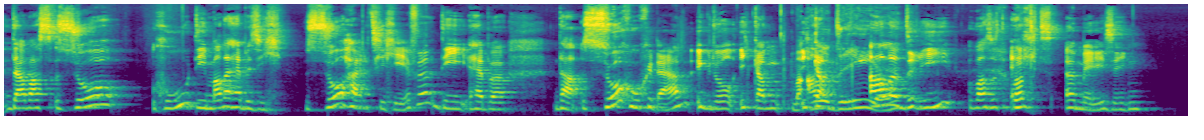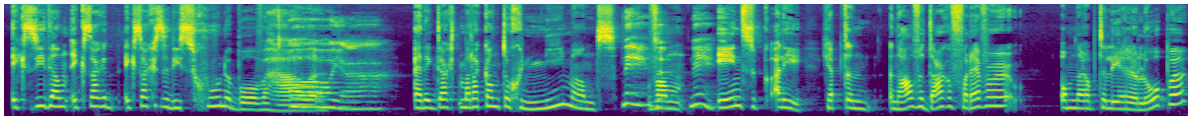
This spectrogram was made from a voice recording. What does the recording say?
dat was zo goed. Die mannen hebben zich zo hard gegeven. Die hebben dat zo goed gedaan. Ik bedoel, ik kan... Maar ik alle kan, drie, Alle hè? drie was het Want echt amazing. Ik, zie dan, ik, zag, ik zag ze die schoenen boven halen. Oh, ja. En ik dacht, maar dat kan toch niemand nee, van nee. één seconde... Je hebt een, een halve dag of whatever om daarop te leren lopen.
